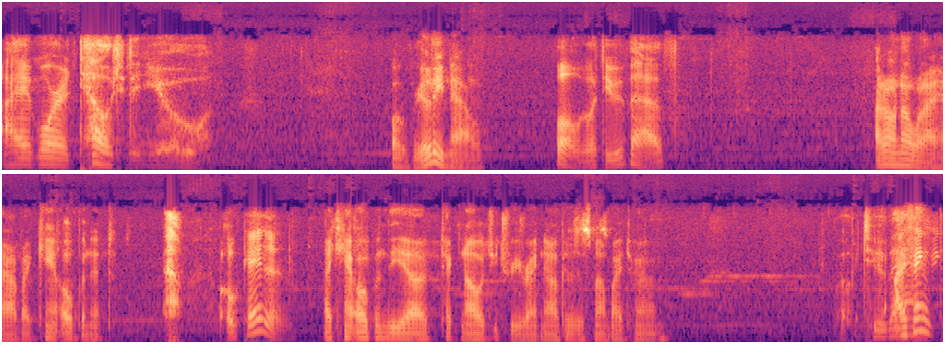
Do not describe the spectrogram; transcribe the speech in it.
I am more intelligent than you. Oh, really now? Well, what do you have? I don't know what I have. I can't open it. Okay then. I can't open the uh, technology tree right now because it's not my turn. Well, too bad. I think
